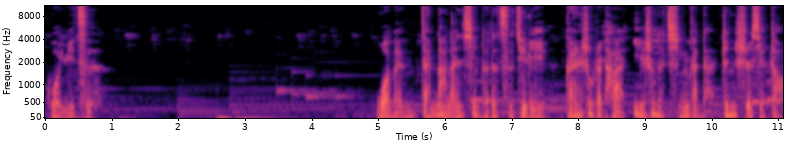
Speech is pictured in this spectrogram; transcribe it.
过于此。我们在纳兰性德的词句里感受着他一生的情感的真实写照。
